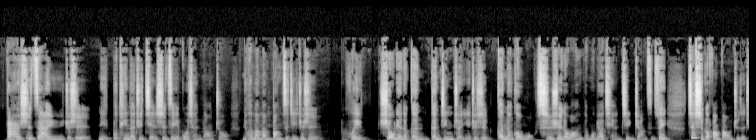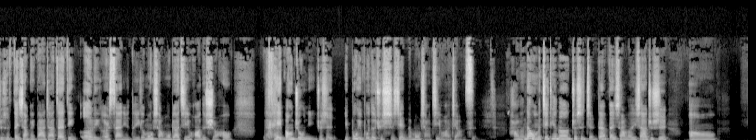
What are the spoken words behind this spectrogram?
反而是在于，就是你不停的去检视自己的过程当中，你会慢慢帮自己，就是会修炼的更更精准，也就是更能够往持续的往你的目标前进这样子。所以这十个方法，我觉得就是分享给大家，在定二零二三年的一个梦想目标计划的时候，可以帮助你，就是一步一步的去实现你的梦想计划这样子。好了，那我们今天呢，就是简单分享了一下，就是嗯、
